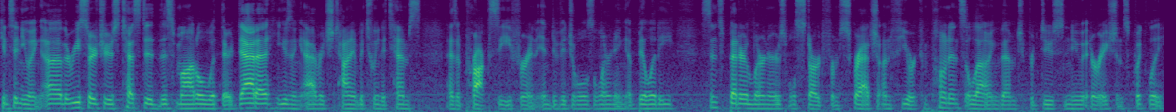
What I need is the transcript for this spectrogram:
Continuing, uh, the researchers tested this model with their data using average time between attempts as a proxy for an individual's learning ability, since better learners will start from scratch on fewer components, allowing them to produce new iterations quickly.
